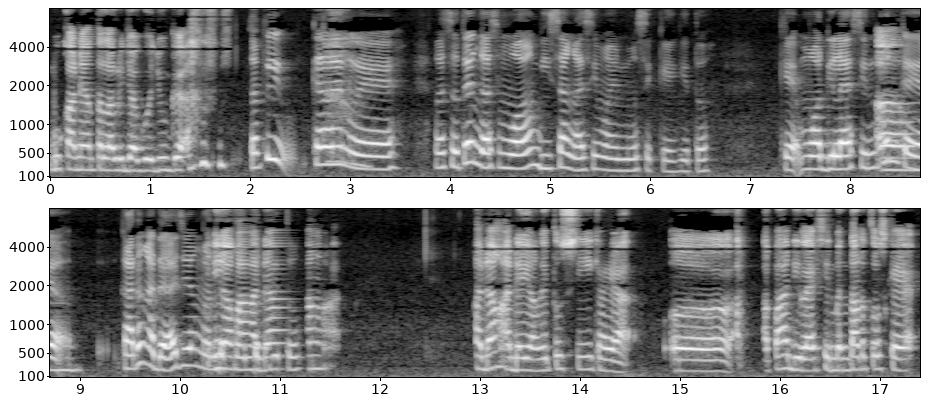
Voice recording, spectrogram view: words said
bukan yang terlalu jago juga Tapi keren weh. Maksudnya nggak semua orang bisa nggak sih main musik kayak gitu? Kayak mau dilesin pun kayak kadang ada aja yang iya mandek-mandek kadang gitu. kadang ada yang itu sih kayak eh apa dilesin bentar terus kayak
